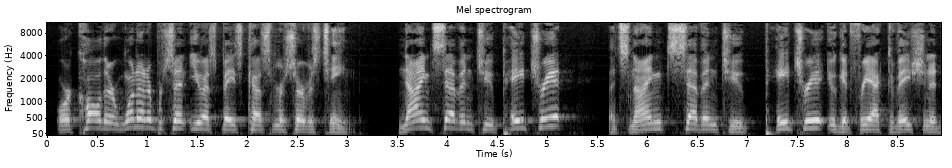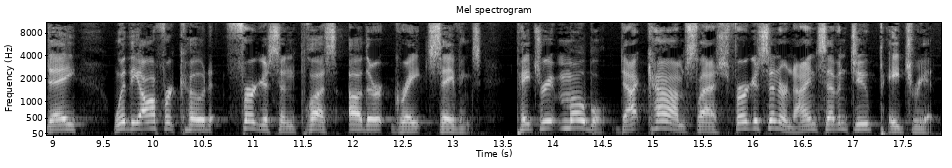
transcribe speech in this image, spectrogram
or call their 100% U.S. based customer service team. 972 Patriot that's 972 Patriot. You'll get free activation today with the offer code Ferguson plus other great savings. PatriotMobile.com slash Ferguson or 972 Patriot.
